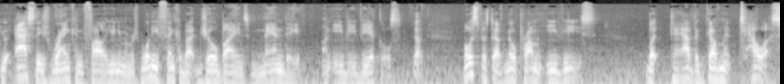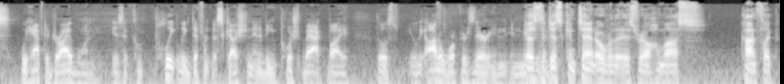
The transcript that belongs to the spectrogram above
You ask these rank and file union members, what do you think about Joe Biden's mandate on EV vehicles? Look, most of us have no problem with EVs. But to have the government tell us we have to drive one is a completely different discussion and being pushed back by those you know, the auto workers there in, in Michigan. Does the discontent over the Israel Hamas conflict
